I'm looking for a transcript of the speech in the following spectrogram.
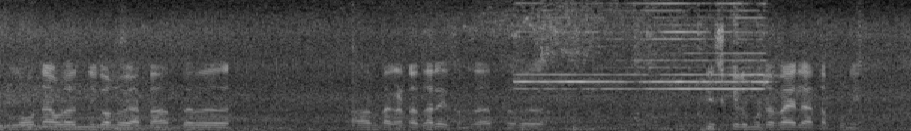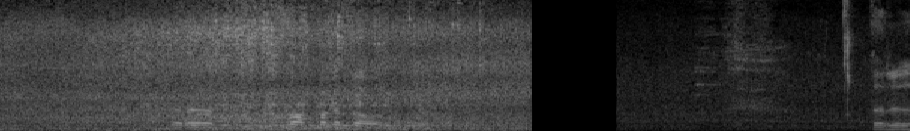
तर लोणावळा निघालो आहे आता तर अर्धा घंटा झाले समजा तर तीस किलोमीटर राहिलं आता पुणे. तर ब्लॉक बघत जावं तर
